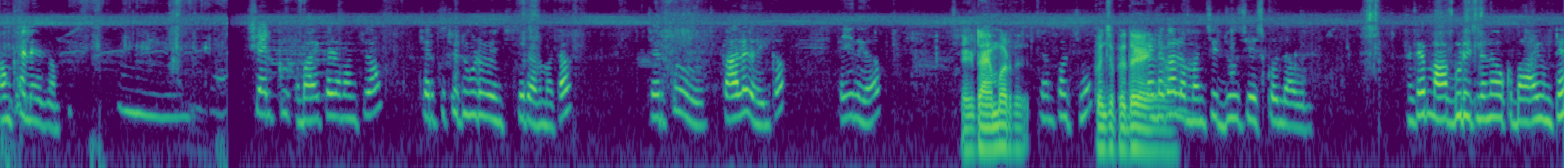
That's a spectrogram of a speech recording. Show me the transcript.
వంకాయలు వేద్దాం చెరుకు బావి కాడ మంచిగా చెరుకు చెట్టు కూడా పెంచుతారు అనమాట చెరుకు కాలేదా ఇంకా? అయ్యింది కదా? టైం పడుతుంది. తెంపొచ్చు కొంచెం పెద్దగా ఎండాకాలం మంచి జ్యూస్ చేసుకొని తాగుడు. అంటే మాకు కూడా ఇట్లనే ఒక బావి ఉంటే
